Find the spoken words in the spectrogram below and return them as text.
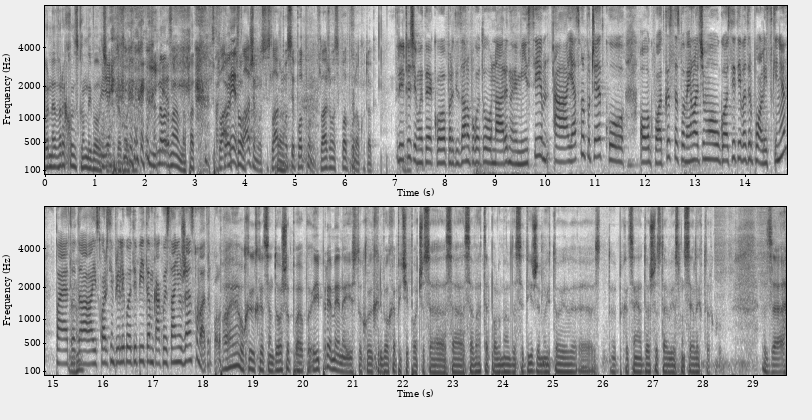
na, na vrhunskom nivou ćemo da budemo. Normalno, pa, pa Sla, to ne, je to. slažemo se, slažemo se potpuno, slažemo se potpuno oko toga. Pričat ćemo tek o Partizanu, pogotovo u narednoj emisiji. A ja sam na početku ovog podcasta spomenula da ćemo ugostiti vaterpolistkinje, pa eto da iskoristim priliku da te pitam kako je stanje u ženskom vaterpolu. Pa evo, kad sam došao, pa, pa i pre mene isto, koji Krivokapić je počeo sa, sa, sa vaterpolom, malo da se dižemo i to je, e, kad sam ja došao, stavio smo selektorku za,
